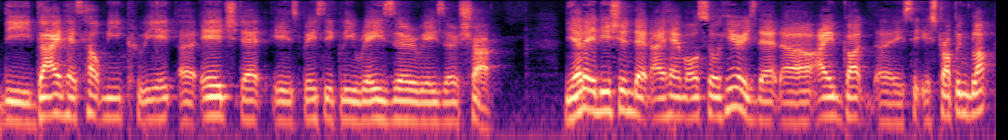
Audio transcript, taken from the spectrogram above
The guide has helped me create an edge that is basically razor, razor sharp. The other addition that I have also here is that uh, I've got a, a, stropping block.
